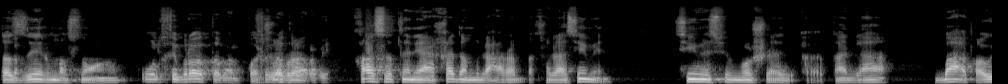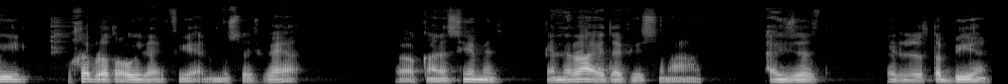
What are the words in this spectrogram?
تصدير مصنوعات والخبرات طبعا والخبرات. الخبرات العربية. خاصة يعني خدم العرب خلال سيمنز سيمنز في المرشد كان لها باع طويل وخبرة طويلة في المستشفيات. كانت سيمنز يعني رائدة في صناعة أجهزة الطبية.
